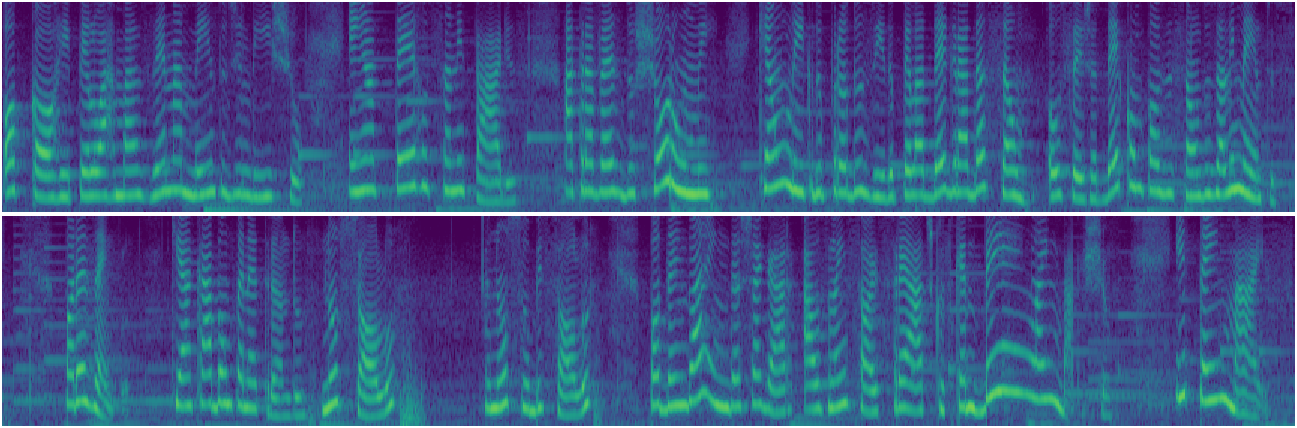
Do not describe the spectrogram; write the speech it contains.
ocorre pelo armazenamento de lixo em aterros sanitários através do chorume, que é um líquido produzido pela degradação, ou seja, decomposição dos alimentos. Por exemplo, que acabam penetrando no solo no subsolo, podendo ainda chegar aos lençóis freáticos, que é bem lá embaixo. E tem mais:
